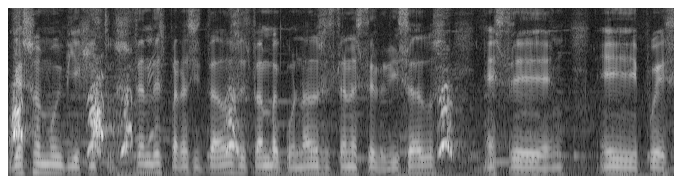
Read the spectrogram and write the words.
ya son muy viejitos, están desparasitados, están vacunados, están esterilizados, este, y pues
